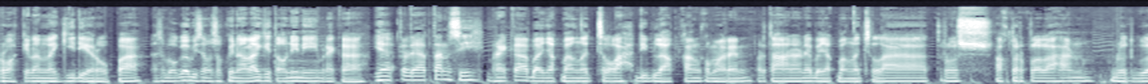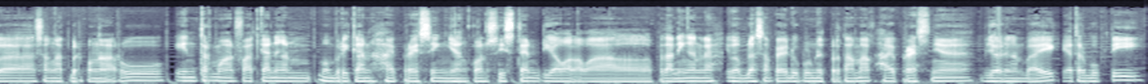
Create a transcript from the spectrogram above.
perwakilan lagi di Eropa. Nah, semoga bisa masuk final lagi tahun ini mereka. Ya kelihatan sih mereka banyak banget celah di belakang kemarin pertahanannya banyak banget celah terus faktor kelelahan menurut gue sangat berpengaruh. Inter memanfaatkan dengan memberikan high pressing yang konsisten di awal-awal pertandingan lah. 15 sampai 20 menit pertama high pressnya berjalan dengan baik. Ya terbukti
